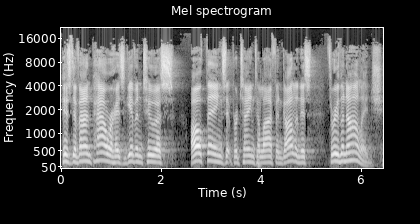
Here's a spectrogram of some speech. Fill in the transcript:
His divine power has given to us all things that pertain to life and godliness through the knowledge,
